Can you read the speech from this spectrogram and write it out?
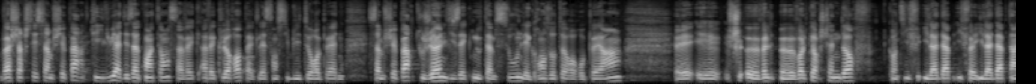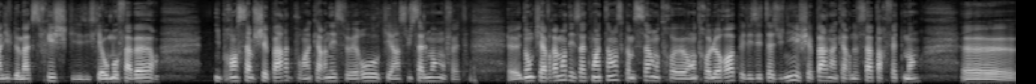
va chercher Sam Shepard, qui lui a des accointances avec, avec l'Europe, avec la sensibilité européenne. Sam Shepard, tout jeune, lisait Knut Hamsun, les grands auteurs européens, et, euh, Volker Schendorf, quand il, il, adapte, il, fait, il, adapte, un livre de Max Frisch qui, qui est Homo Faber, il prend Sam Shepard pour incarner ce héros qui est un Suisse allemand en fait. Euh, donc il y a vraiment des accointances comme ça entre, entre l'Europe et les États-Unis et Shepard incarne ça parfaitement. Euh,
